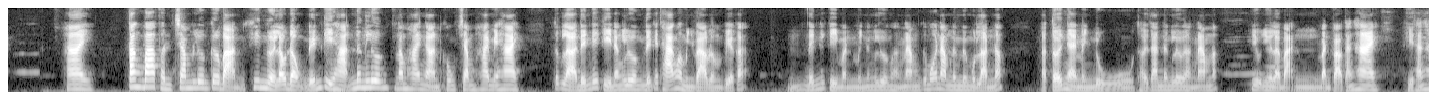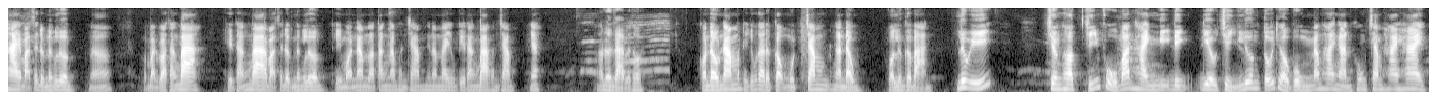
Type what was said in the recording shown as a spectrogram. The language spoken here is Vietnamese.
2. Tăng 3% lương cơ bản khi người lao động đến kỳ hạn nâng lương năm 2022, tức là đến cái kỳ nâng lương, đến cái tháng mà mình vào làm việc á. Ừ, đến cái kỳ mà mình nâng lương hàng năm, cứ mỗi năm nâng lương một lần đó. Là tới ngày mình đủ thời gian nâng lương hàng năm đó ví dụ như là bạn bạn vào tháng 2 thì tháng 2 bạn sẽ được nâng lương, đó. Và bạn vào tháng 3 thì tháng 3 bạn sẽ được nâng lương thì mọi năm là tăng 5% nhưng năm nay công ty tăng 3% nhé. Nó đơn giản vậy thôi. Còn đầu năm thì chúng ta được cộng 100.000 đồng vào lương cơ bản. Lưu ý, trường hợp chính phủ ban hành nghị định điều chỉnh lương tối thiểu vùng năm 2022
